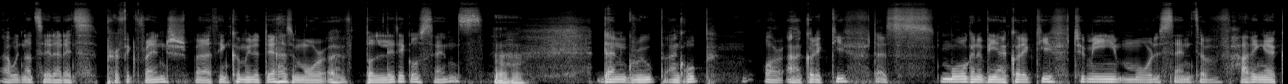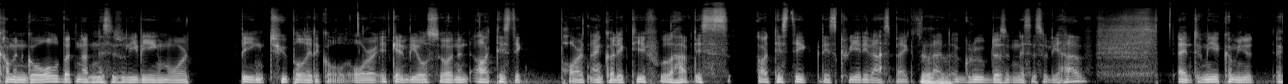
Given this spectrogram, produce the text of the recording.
i would not say that it's perfect french but i think communauté has a more of political sense. Uh-huh than group, un group or a collective. That's more going to be a collective to me, more the sense of having a common goal, but not necessarily being more being too political. Or it can be also an artistic part. And collective will have this artistic, this creative aspect mm-hmm. that a group doesn't necessarily have. And to me, a, community, a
